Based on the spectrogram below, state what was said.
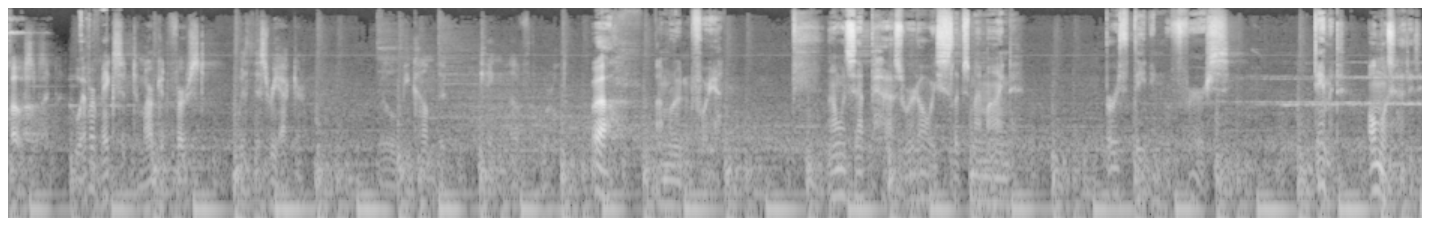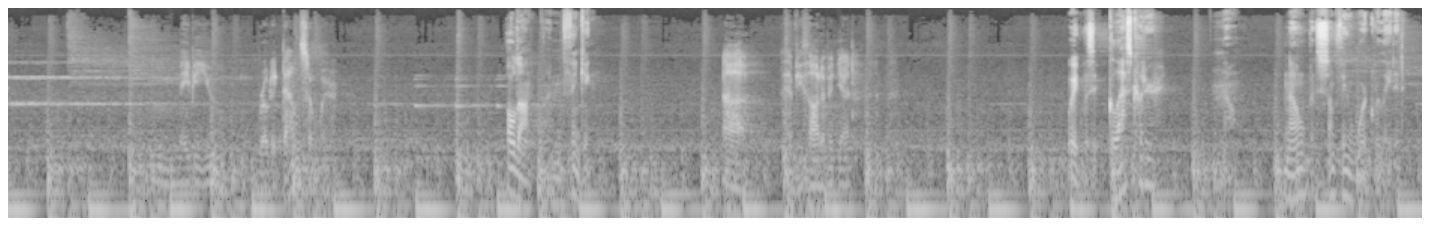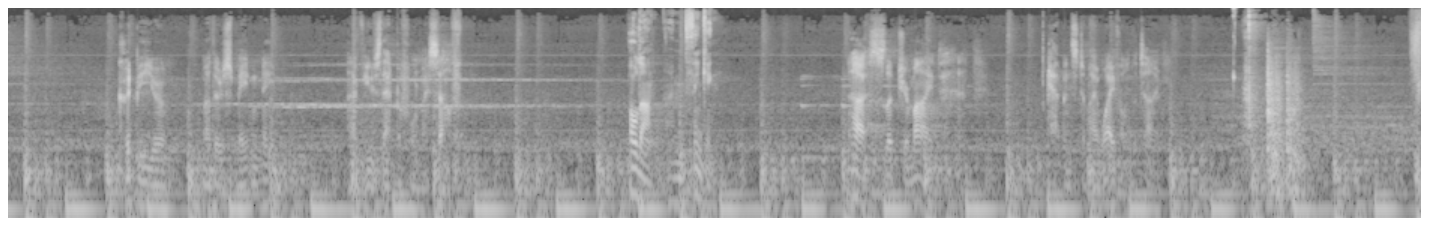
boast, but whoever makes it to market first with this reactor will become the king of the world. Well, I'm rooting for you. Now, what's that password? Always slips my mind. Birth date in reverse. Damn it. Almost had it. Maybe you wrote it down somewhere. Hold on. I'm thinking. Uh, have you thought of it yet? Wait, was it glass cutter? No. No, but something work related. Could be your mother's maiden name. I've used that before myself. Hold on. I'm thinking. Ah, slipped your mind. Happens to my wife all the time.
